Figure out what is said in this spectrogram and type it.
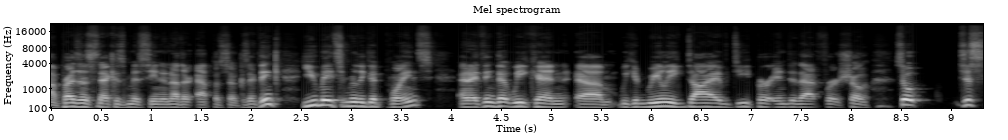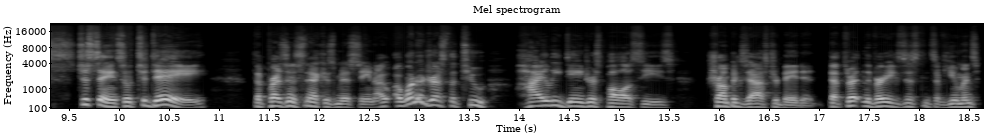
uh, President's Neck is missing another episode because I think you made some really good points, and I think that we can um, we can really dive deeper into that for a show. So just just saying. So today, the President's neck is missing. I, I want to address the two highly dangerous policies Trump exacerbated that threaten the very existence of humans.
